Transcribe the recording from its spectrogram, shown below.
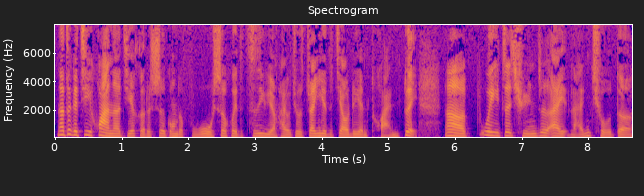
那这个计划呢，结合了社工的服务、社会的资源，还有就是专业的教练团队，那为这群热爱篮球的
